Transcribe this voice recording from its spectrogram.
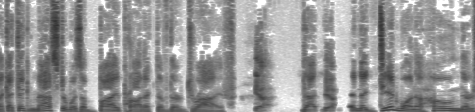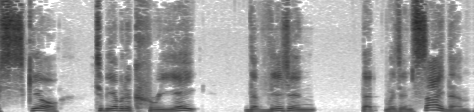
Like I think master was a byproduct of their drive Yeah, that, Yeah. and they did want to hone their skill to be able to create the vision that was inside them.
